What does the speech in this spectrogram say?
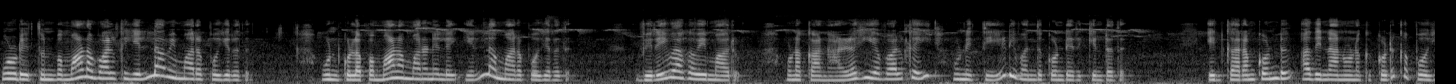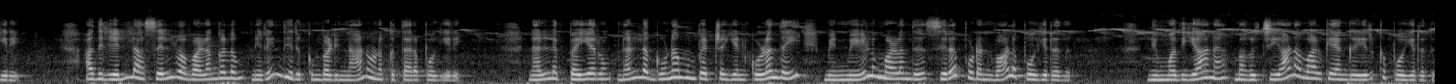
உன்னுடைய துன்பமான வாழ்க்கை எல்லாமே மாறப்போகிறது. உன் குழப்பமான மனநிலை எல்லாம் மாறப்போகிறது. விரைவாகவே மாறும் உனக்கான அழகிய வாழ்க்கை உன்னை தேடி வந்து கொண்டிருக்கின்றது. என் கரம் கொண்டு அதை நான் உனக்கு கொடுக்கப் போகிறேன். அதில் எல்லா செல்வ வளங்களும் நிறைந்திருக்கும்படி நான் உனக்கு தரப்போகிறேன். நல்ல பெயரும் நல்ல குணமும் பெற்ற என் குழந்தை மென்மேலும் வளர்ந்து சிறப்புடன் வாழப்போகிறது நிம்மதியான மகிழ்ச்சியான வாழ்க்கை அங்கு இருக்கப் போகிறது.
